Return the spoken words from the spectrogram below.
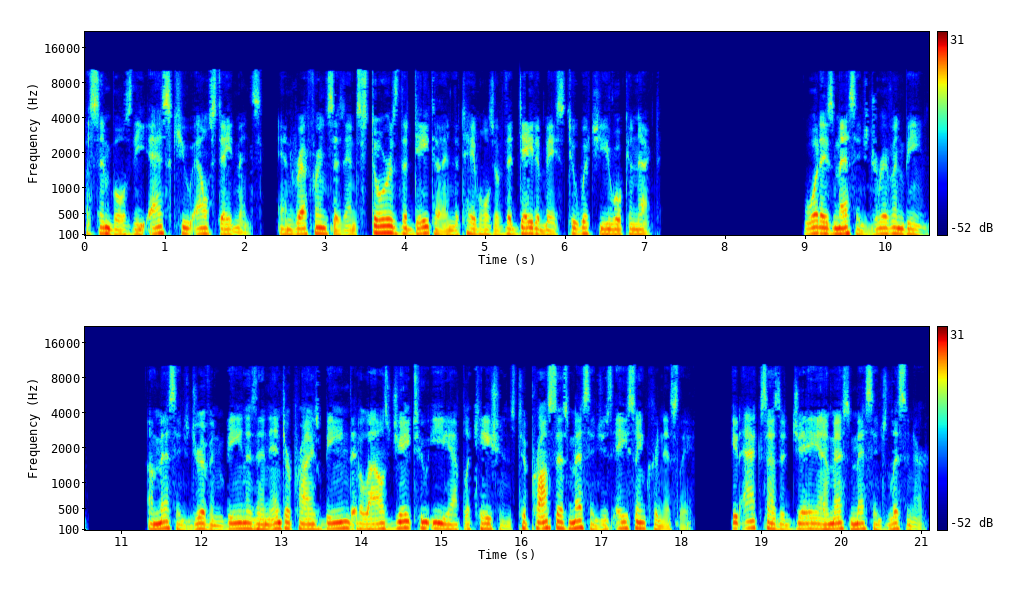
assembles the SQL statements, and references and stores the data in the tables of the database to which you will connect. What is Message-Driven Bean? A message-driven bean is an enterprise bean that allows J2EE applications to process messages asynchronously. It acts as a JMS message listener,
